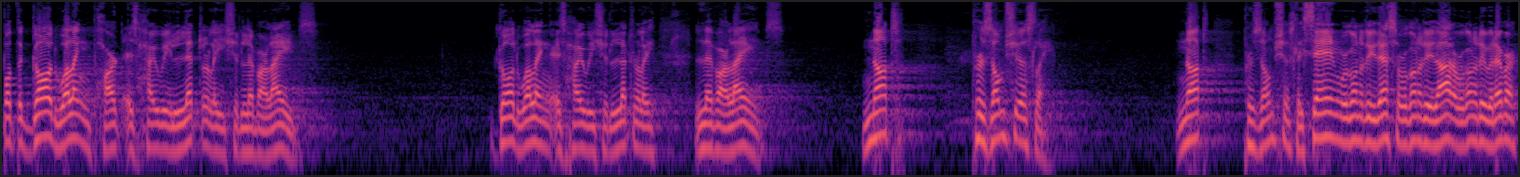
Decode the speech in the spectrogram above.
but the God willing part is how we literally should live our lives. God willing is how we should literally live our lives. Not presumptuously. Not presumptuously. Saying we're going to do this or we're going to do that or we're going to do whatever.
